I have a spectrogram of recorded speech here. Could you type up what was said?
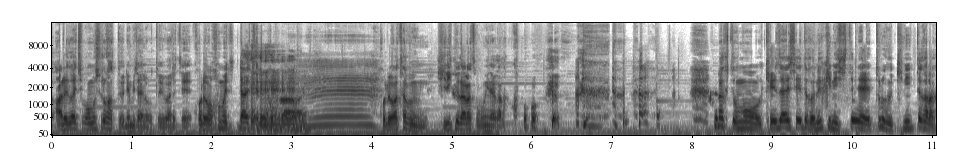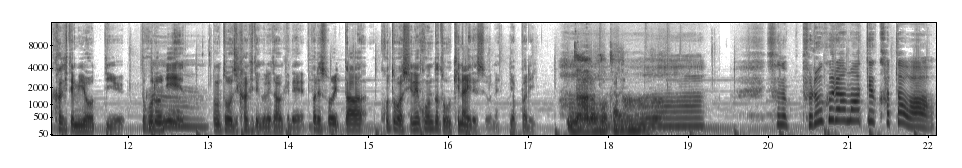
があれが一番面白かったよねみたいなこと言われて、これは褒められてるのか これは多分皮肉だなと思いながら、こう。少なくとも経済性とか抜きにして、とにかく気に入ったからかけてみようっていうところに、うん。その当時かけてくれたわけで、やっぱりそういったことはシネコンだと起きないですよね、やっぱり。なるほどな。そのプログラマーっていう方は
